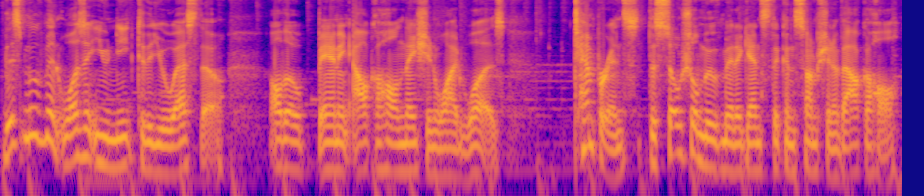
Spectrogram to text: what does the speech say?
This movement wasn't unique to the US, though, although banning alcohol nationwide was. Temperance, the social movement against the consumption of alcohol,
